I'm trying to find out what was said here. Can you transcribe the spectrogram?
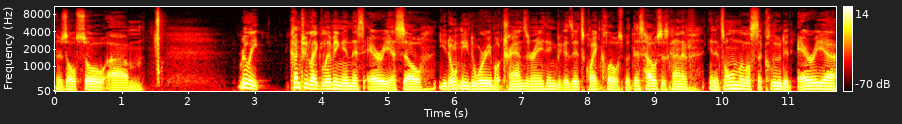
There's also um, really country like living in this area, so you don't need to worry about transit or anything because it's quite close. But this house is kind of in its own little secluded area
